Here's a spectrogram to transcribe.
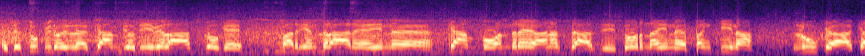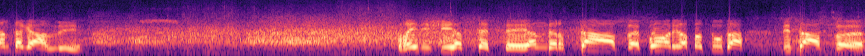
E c'è subito il cambio di Velasco che fa rientrare in campo Andrea Anastasi. Torna in panchina Luca Cantagalli 13 a 7 Under Saf fuori la battuta di Saf.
